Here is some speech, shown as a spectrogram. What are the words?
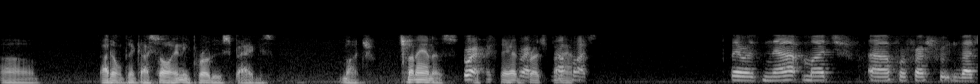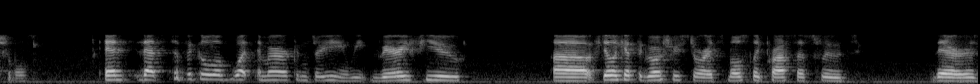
Uh, I don't think I saw any produce bags much. Bananas. Correct. They had correct. fresh not bananas. much. There was not much uh, for fresh fruit and vegetables, and that's typical of what Americans are eating. We eat very few. Uh, if you look at the grocery store, it's mostly processed foods. There's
